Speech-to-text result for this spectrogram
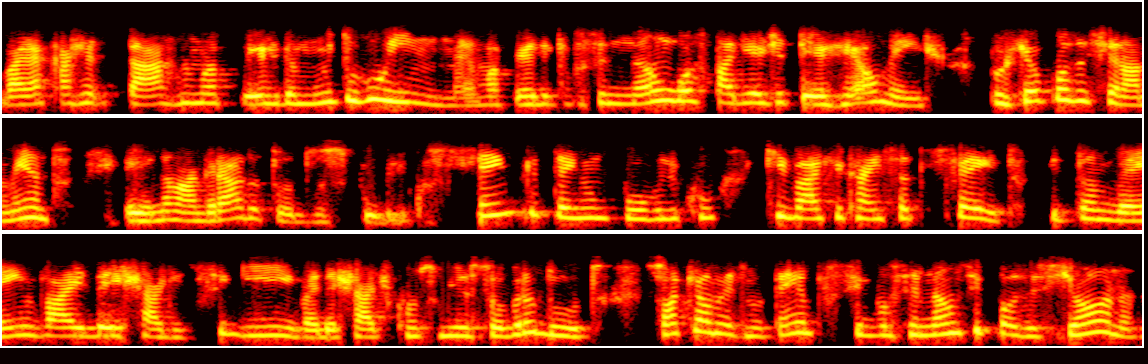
vai acarretar numa perda muito ruim, né, uma perda que você não gostaria de ter realmente, porque o posicionamento ele não agrada a todos os públicos. Sempre tem um público que vai ficar insatisfeito e também vai deixar de te seguir, vai deixar de consumir o seu produto. Só que ao mesmo tempo, se você não se posiciona,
